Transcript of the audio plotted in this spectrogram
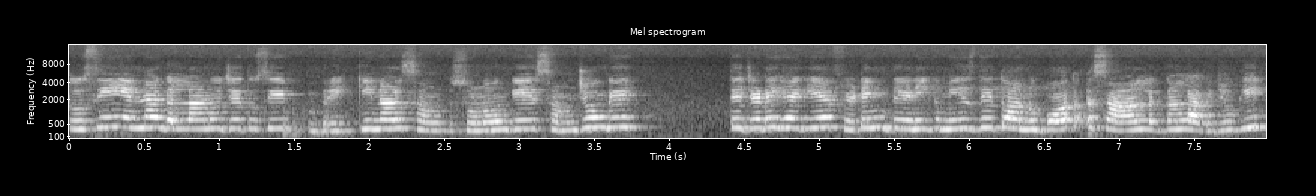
ਤੁਸੀਂ ਇਹਨਾਂ ਗੱਲਾਂ ਨੂੰ ਜੇ ਤੁਸੀਂ ਬਰੀਕੀ ਨਾਲ ਸੁਣੋਗੇ, ਸਮਝੋਗੇ ਤੇ ਜਿਹੜੀ ਹੈਗੀ ਹੈ ਫਿਟਿੰਗ ਦੇਣੀ ਕਮੀਜ਼ ਦੀ ਤੁਹਾਨੂੰ ਬਹੁਤ ਆਸਾਨ ਲੱਗਣ ਲੱਗ ਜੂਗੀ।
